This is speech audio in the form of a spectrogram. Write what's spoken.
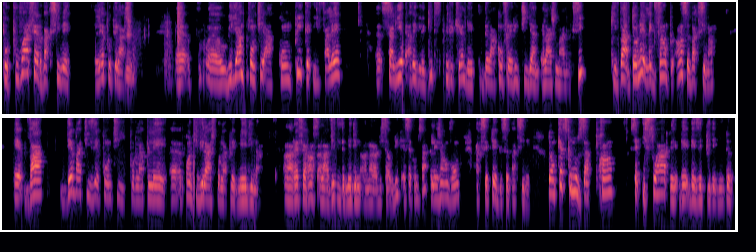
pour pouvoir faire vacciner les populations, mm. euh, euh, William Ponty a compris qu'il fallait euh, s'allier avec le guide spirituel de, de la confrérie Tidiane, Elhaj Maliksi, qui va donner l'exemple en se vaccinant et va débaptiser Ponty pour l'appeler euh, Ponty Village pour l'appeler Médina en référence à la ville de Médine en Arabie Saoudite et c'est comme ça que les gens vont accepter de se vacciner. Donc qu'est-ce que nous apprend cette histoire des, des, épidémies de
